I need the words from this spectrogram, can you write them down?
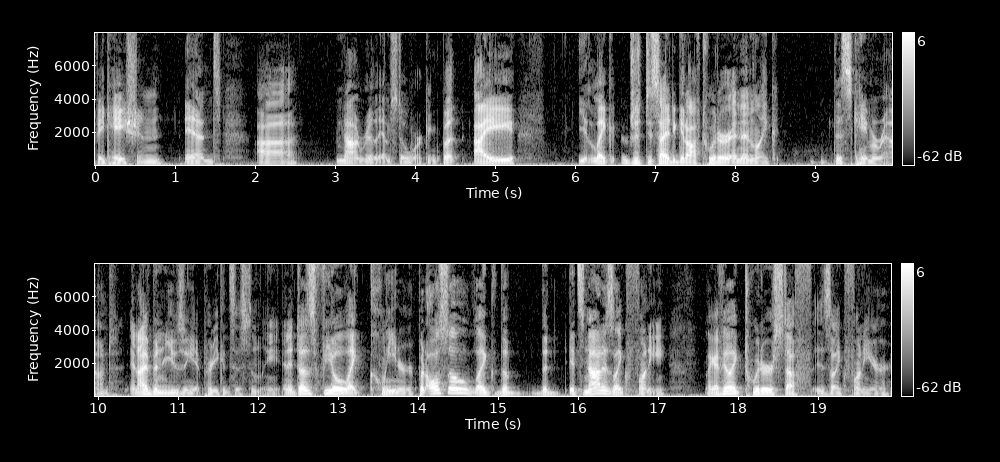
vacation and uh not really. I'm still working, but I like just decided to get off Twitter and then like this came around and I've been using it pretty consistently and it does feel like cleaner, but also like the the it's not as like funny. Like I feel like Twitter stuff is like funnier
